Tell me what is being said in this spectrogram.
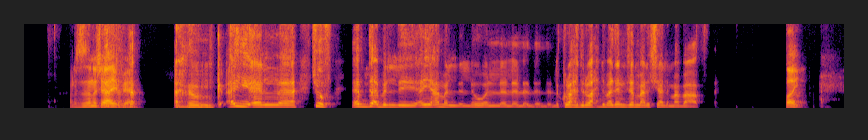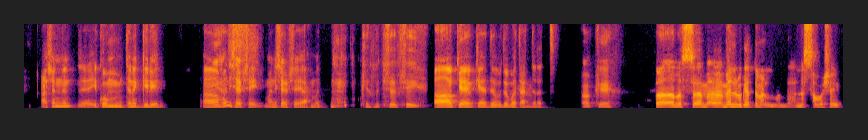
على أساس أنا شايف يعني. أي ال- شوف ابدأ باللي أي عمل اللي هو ال- ال- ال- ال- لكل واحد لوحده بعدين نجمع الأشياء اللي مع بعض. طيب عشان يكون متنقلين. آه ماني Yes. شايف شيء ماني شايف شيء يا أحمد. كيف أنت شايف شيء؟ آه okay okay دو- دوبها تعدلت أوكي. بس من اللي بيقدم ال- list اول شيء؟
